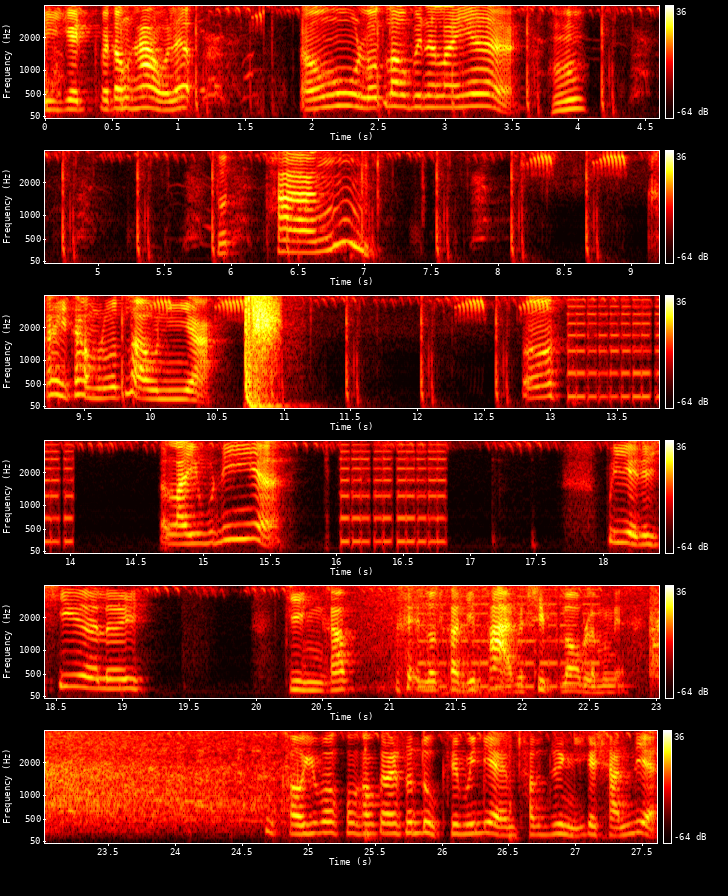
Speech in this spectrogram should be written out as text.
ดีเกตไม่ต้องห้าวแล้ว เอารถเราเป็นอะไรอะ Huh? รถพัง ใครทำรถเราเนี่ย เออ อะไรวะเนี่ย ไม่อยากจะเชื่อเลย จริงครับ รถคันที่ผ่านไปสิบรอบแล้วมึงเนี่ยพวกเขาคิดว่าพวกเขากำลังสนุกใช่ไหมเนี่ยทำอย่างนี้กับฉันเนี่ย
